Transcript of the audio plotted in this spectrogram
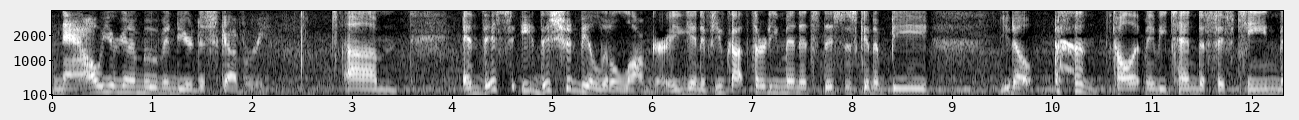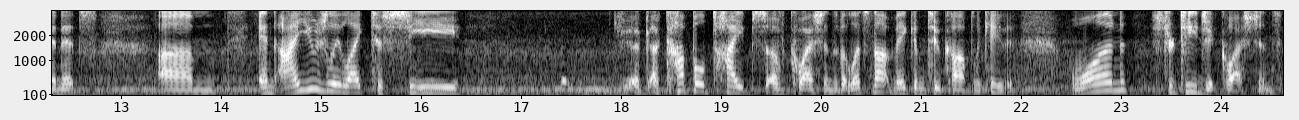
Now you're going to move into your discovery. Um, and this this should be a little longer. Again, if you've got 30 minutes, this is going to be, you know, call it maybe 10 to 15 minutes. Um, and I usually like to see a, a couple types of questions, but let's not make them too complicated. One, strategic questions.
